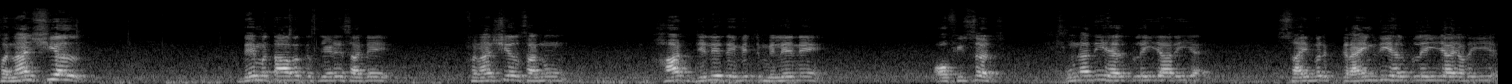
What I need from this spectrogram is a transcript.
ਫਾਈਨੈਂਸ਼ੀਅਲ ਦੇ ਮੁਤਾਬਕ ਜਿਹੜੇ ਸਾਡੇ ਫਾਈਨੈਂਸ਼ੀਅਲ ਸਾਨੂੰ ਹਰ ਜ਼ਿਲ੍ਹੇ ਦੇ ਵਿੱਚ ਮਿਲੇ ਨੇ ਆਫੀਸਰਸ ਉਹਨਾਂ ਦੀ ਹੈਲਪ ਲਈ ਜਾ ਰਹੀ ਹੈ। ਸਾਈਬਰ ਕ੍ਰਾਈਮ ਦੀ ਹੈਲਪ ਲਈ ਜਾ ਰਹੀ ਹੈ।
